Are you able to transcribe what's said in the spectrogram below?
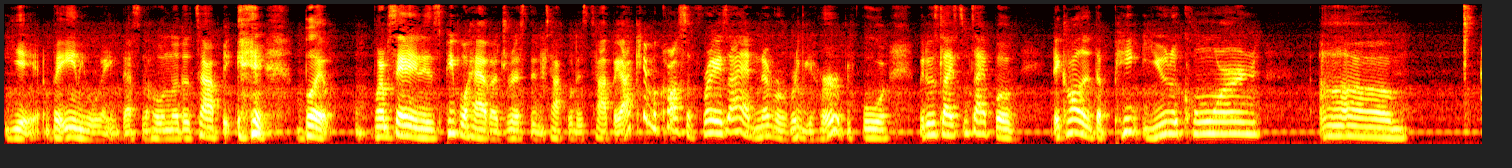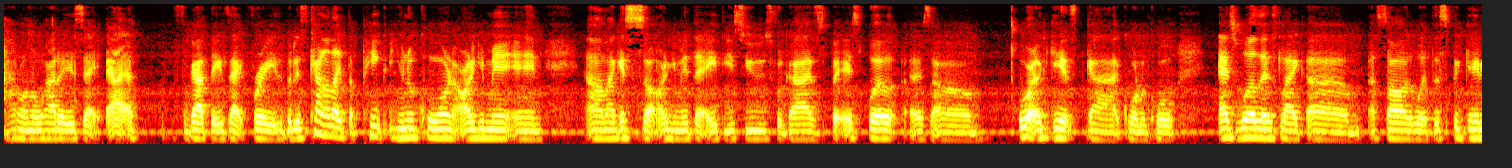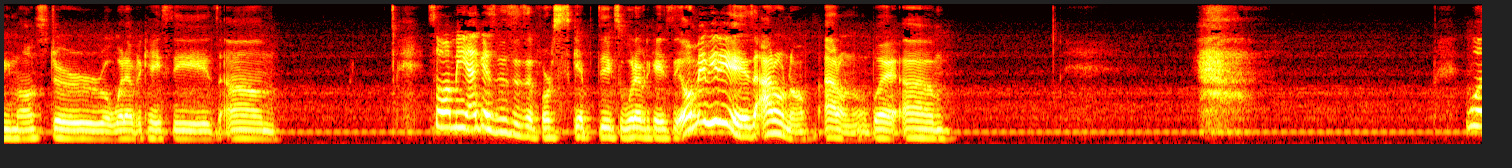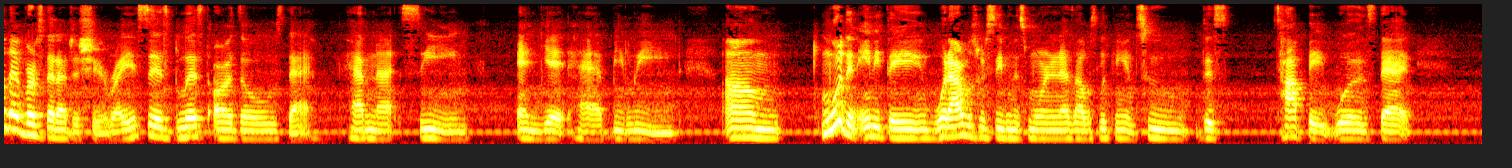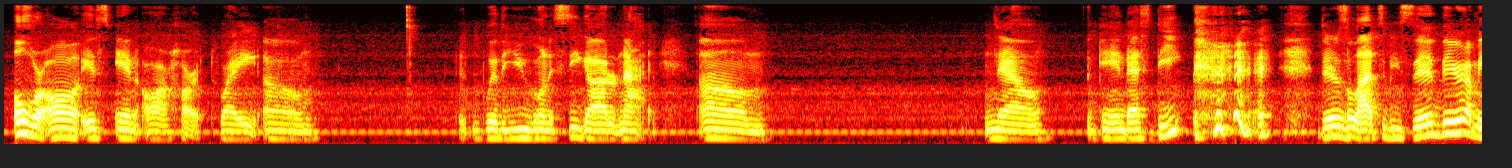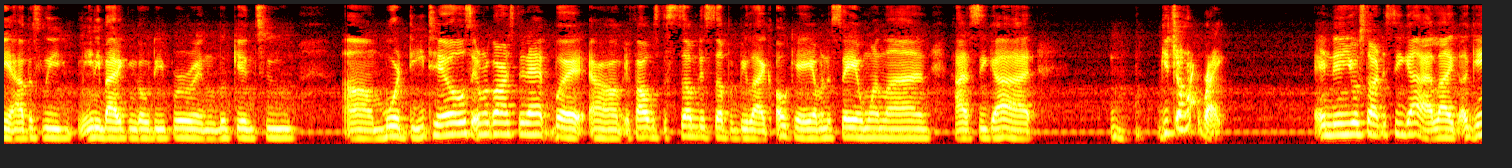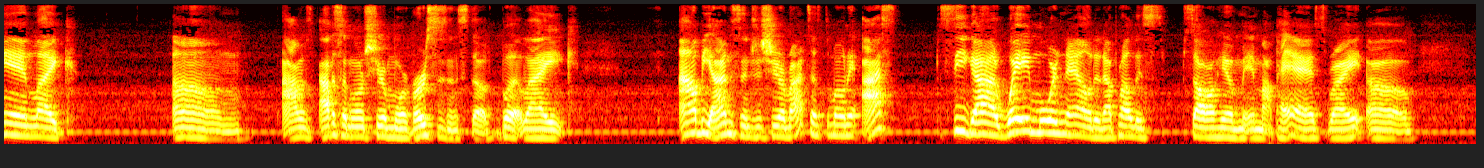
yeah, but anyway, that's a whole nother topic. but what I'm saying is people have addressed and tackled this topic. I came across a phrase I had never really heard before, but it was like some type of they call it the pink unicorn. Um, I don't know how to say. I, forgot the exact phrase, but it's kind of like the pink unicorn argument, and um, I guess it's an argument that atheists use for guys, but as well as um, or against God, quote unquote, as well as like um, I saw with the spaghetti monster or whatever the case is. Um, so I mean, I guess this isn't for skeptics or whatever the case is, or maybe it is. I don't know. I don't know, but um, well, that verse that I just shared, right? It says, Blessed are those that have not seen and yet have believed. Um, more than anything, what I was receiving this morning as I was looking into this topic was that overall it's in our heart, right? Um, whether you're going to see God or not. Um, now, again, that's deep. There's a lot to be said there. I mean, obviously, anybody can go deeper and look into um, more details in regards to that. But um, if I was to sum this up and be like, okay, I'm going to say in one line how to see God, get your heart right. And then you'll start to see God. Like, again, like, um, I was obviously I'm going to share more verses and stuff, but like, I'll be honest and just share my testimony. I see God way more now than I probably saw him in my past, right? Um,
